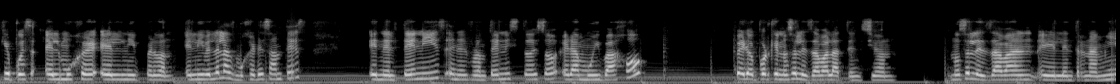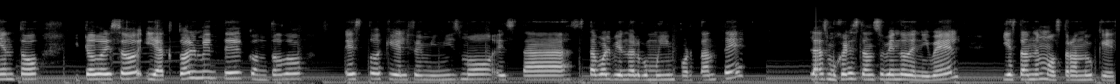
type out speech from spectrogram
que pues el mujer, el perdón, el nivel de las mujeres antes en el tenis, en el frontenis y todo eso era muy bajo, pero porque no se les daba la atención, no se les daban el entrenamiento y todo eso. Y actualmente con todo esto que el feminismo está, está volviendo algo muy importante, las mujeres están subiendo de nivel y están demostrando que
